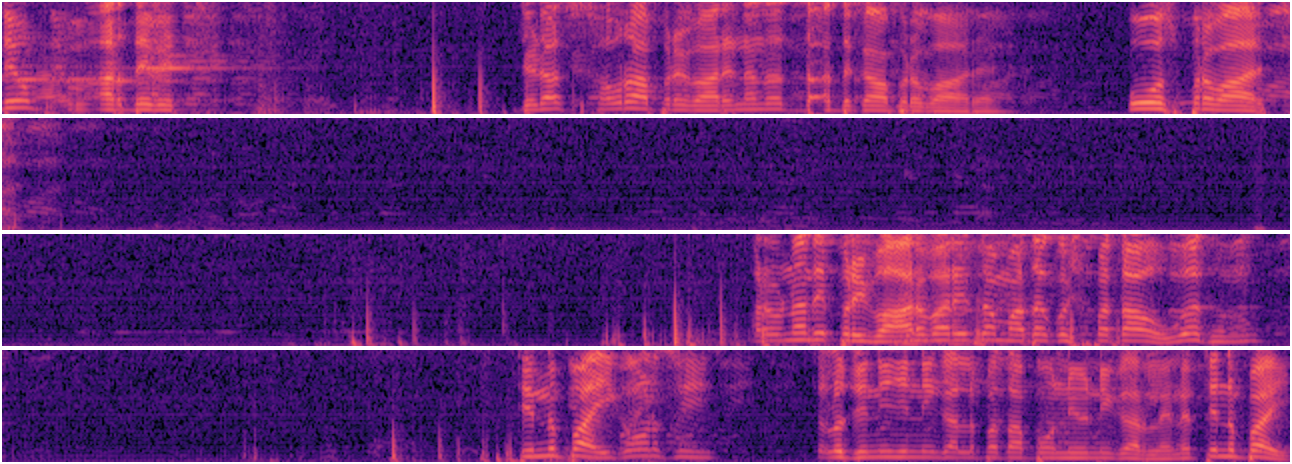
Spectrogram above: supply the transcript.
ਮੰਨਦੇ ਹੋ ਪਰਿਵਾਰ ਦੇ ਵਿੱਚ? ਜਿਹੜਾ ਸਹੁਰਾ ਪਰਿਵਾਰ, ਇਹਨਾਂ ਦਾ ਦਾਦਕਾ ਪਰਿਵਾਰ ਹੈ, ਉਸ ਪਰਿਵਾਰ 'ਚ। ਪਰ ਉਹਨਾਂ ਦੇ ਪਰਿਵਾਰ ਬਾਰੇ ਤਾਂ ਮਾਤਾ ਕੁਝ ਪਤਾ ਹੋਊਗਾ ਤੁਹਾਨੂੰ? ਤਿੰਨ ਭਾਈ ਕੌਣ ਸੀ? ਚਲੋ ਜਿੰਨੀ ਜਿੰਨੀ ਗੱਲ ਪਤਾ ਪੌਣੀ ਉਨੀ ਕਰ ਲੈਨੇ ਤਿੰਨ ਭਾਈ।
